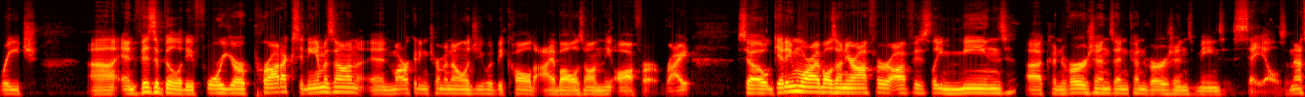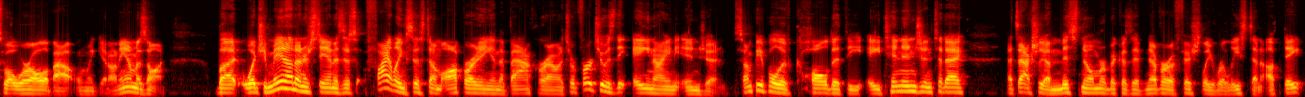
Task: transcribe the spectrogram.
reach. uh, and visibility for your products in Amazon. And marketing terminology would be called eyeballs on the offer, right? So getting more eyeballs on your offer obviously means uh, conversions, and conversions means sales, and that's what we're all about when we get on Amazon. But what you may not understand is this filing system operating in the background. It's referred to as the A9 engine. Some people have called it the A10 engine today. That's actually a misnomer because they've never officially released an update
